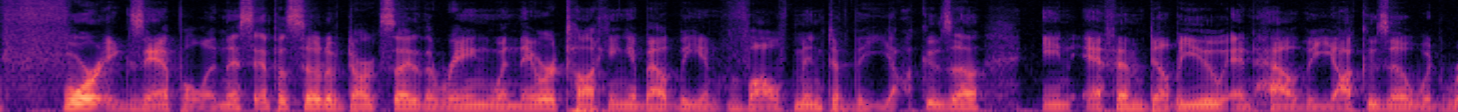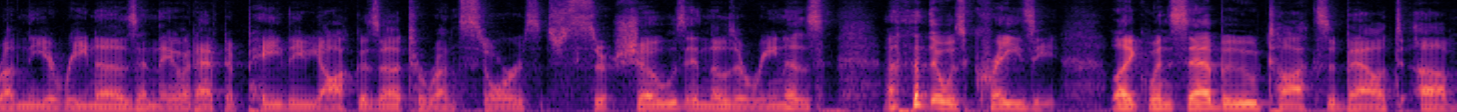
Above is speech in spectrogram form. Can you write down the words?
for example, in this episode of Dark Side of the Ring, when they were talking about the involvement of the Yakuza in FMW and how the Yakuza would run the arenas and they would have to pay the Yakuza to run stores, sh- shows in those arenas, that was crazy. Like when Sabu talks about, um,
